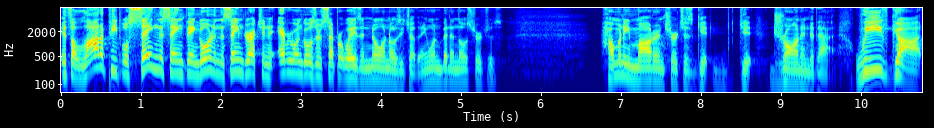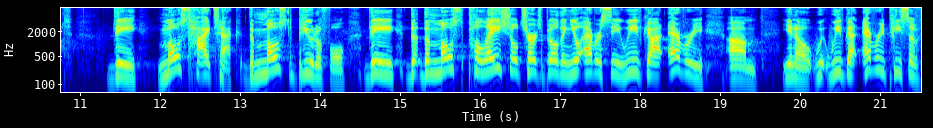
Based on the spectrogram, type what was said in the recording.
It's a lot of people saying the same thing, going in the same direction, and everyone goes their separate ways and no one knows each other. Anyone been in those churches? How many modern churches get, get drawn into that? We've got the most high tech, the most beautiful, the, the, the, most palatial church building you'll ever see. We've got every, um, you know, we, have got every piece of,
